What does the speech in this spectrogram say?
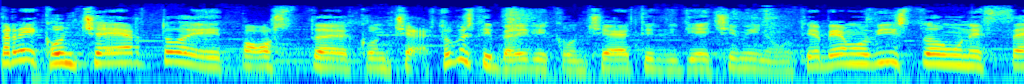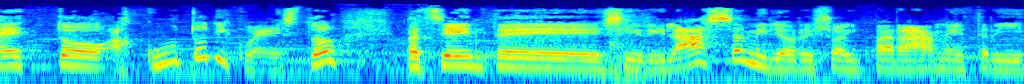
pre-concerto e post-concerto, questi brevi concerti di 10 minuti. Abbiamo visto un effetto acuto di questo, il paziente si rilassa, migliora i suoi parametri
